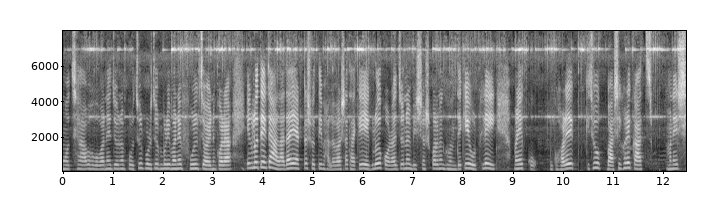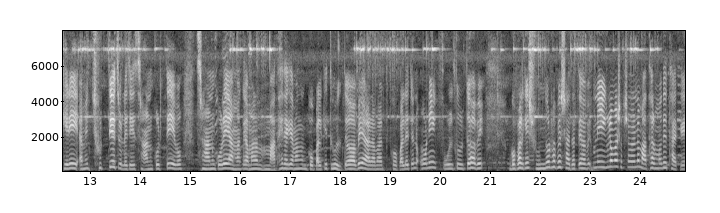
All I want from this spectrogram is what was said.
মোছা, ভগবানের জন্য প্রচুর প্রচুর পরিমাণে ফুল চয়ন করা। এগুলোতে একটা আলাদাই একটা সত্যি ভালোবাসা থাকে। এগুলো করার জন্য বিশ্বাস করো, আমি ঘুম থেকে উঠলেই মানে ঘরে কিছু বাসি ঘরে কাজ মানে সেরে আমি ছুটতে চলে যাই স্নান করতে এবং স্নান করে আমাকে আমার মাথায় থাকে আমাকে গোপালকে তুলতে হবে আর আমার গোপালের জন্য অনেক ফুল তুলতে হবে। গোপালকে সুন্দরভাবে সাজাতে হবে। মানে এগুলো আমার সবসময় না মাথার মধ্যে থাকে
